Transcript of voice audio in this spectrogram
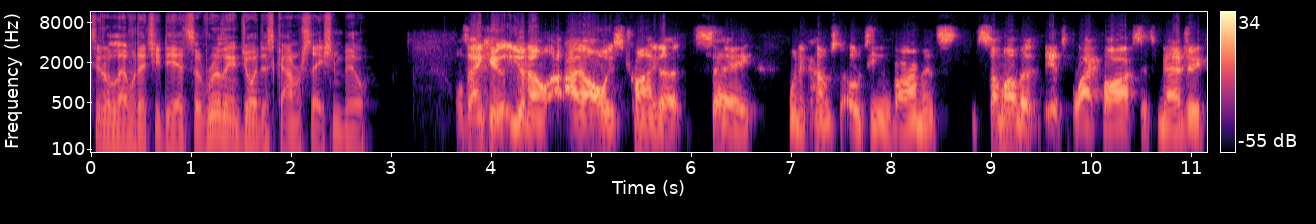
to the level that you did. So, really enjoyed this conversation, Bill. Well, thank you. You know, I always try to say when it comes to OT environments, some of it it's black box, it's magic,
